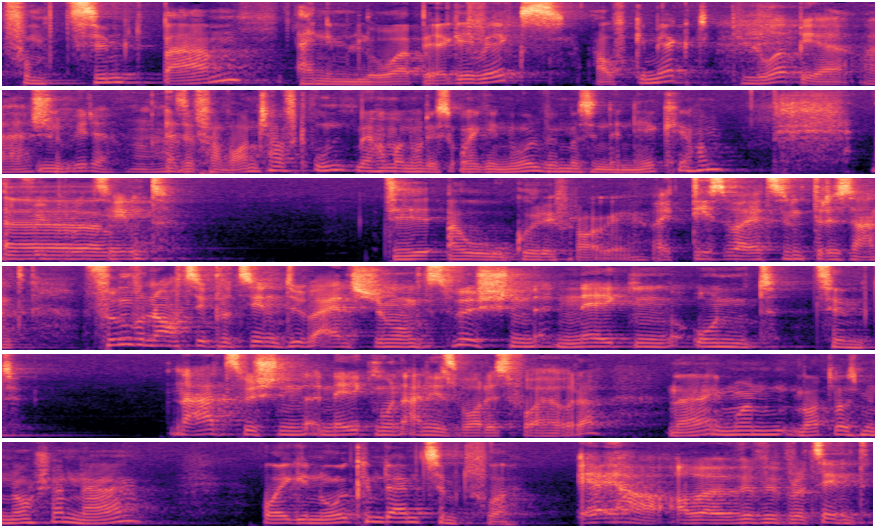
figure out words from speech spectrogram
vom Zimtbaum, einem Lorbeergewächs, aufgemerkt. Lorbeer, ah, schon wieder. Aha. Also Verwandtschaft und wir haben noch das Original, wenn wir es in der Nähe haben. Wie viel Äh, Prozent? Die, oh, gute Frage. Weil das war jetzt interessant. 85% Übereinstimmung zwischen Nelken und, Zimt. na, zwischen Nelken und Anis war das vorher, oder? Nein, ich meine, warte, lass mich nachschauen. Nein, Original kommt einem Zimt vor. Ja, ja, aber wie viel Prozent?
